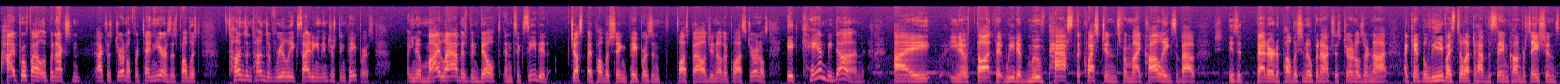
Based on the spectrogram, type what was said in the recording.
high profile open access journal for 10 years that's published tons and tons of really exciting and interesting papers. You know, my lab has been built and succeeded just by publishing papers in PLOS Biology and other PLOS journals. It can be done. I you know, thought that we'd have moved past the questions from my colleagues about is it better to publish in open access journals or not. I can't believe I still have to have the same conversations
